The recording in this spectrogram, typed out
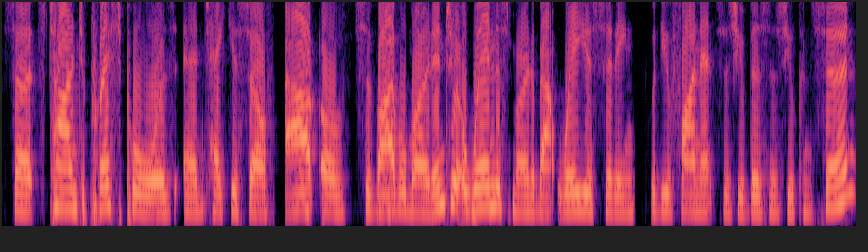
So it's time to press pause and take yourself out of survival mode into awareness mode about where you're sitting with your finances, your business, your concern,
